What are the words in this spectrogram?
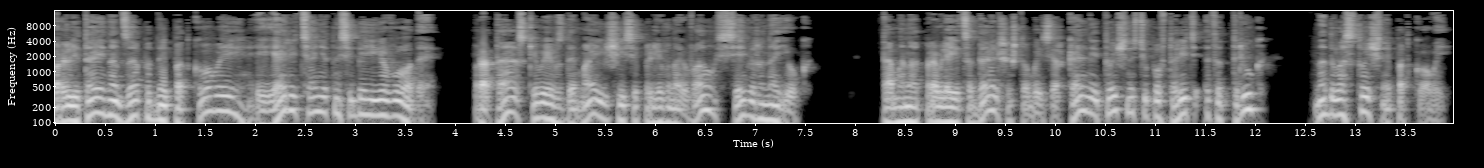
Пролетая над западной подковой, Яри тянет на себя ее воды, протаскивая вздымающийся приливной вал с севера на юг. Там она отправляется дальше, чтобы зеркальной точностью повторить этот трюк над восточной подковой.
